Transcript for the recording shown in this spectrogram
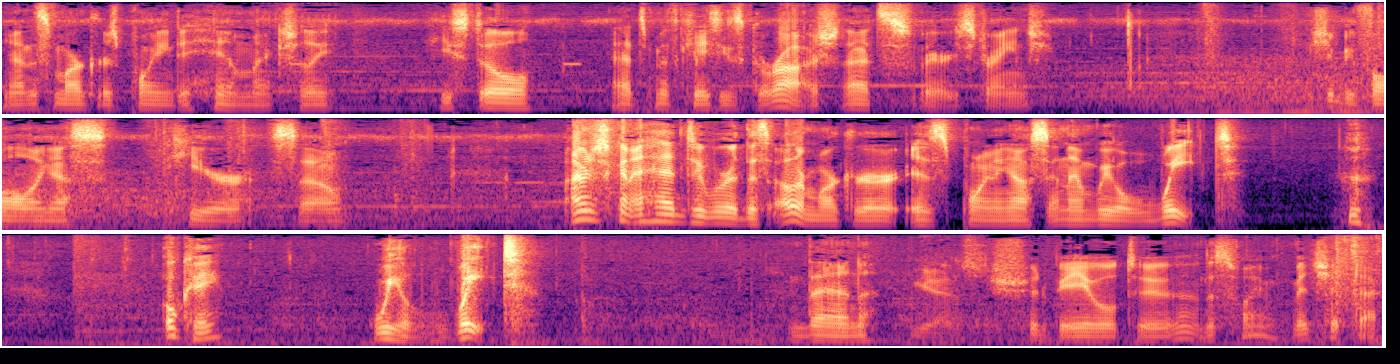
Yeah, this marker is pointing to him, actually. He's still at Smith Casey's garage. That's very strange. He should be following us here, so... I'm just gonna head to where this other marker is pointing us, and then we'll wait. okay. We'll wait. Then Yes. should be able to uh, this way midship deck.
